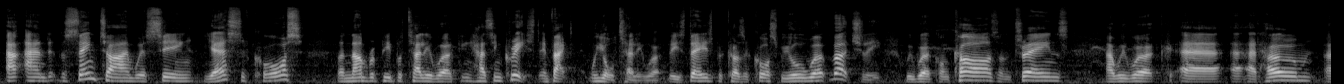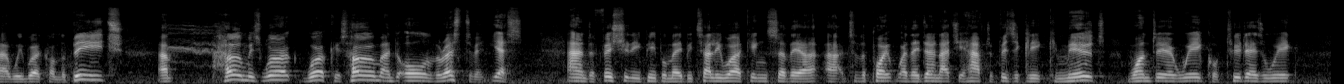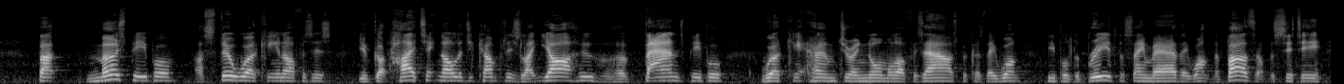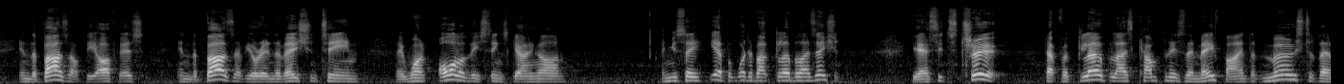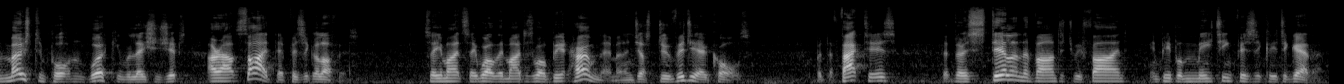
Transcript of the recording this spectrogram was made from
and at the same time, we're seeing, yes, of course, the number of people teleworking has increased. In fact, we all telework these days because, of course, we all work virtually. We work on cars, on trains, and we work uh, at home, uh, we work on the beach. Um, home is work, work is home, and all the rest of it, yes. And officially, people may be teleworking, so they are uh, to the point where they don't actually have to physically commute one day a week or two days a week. But most people are still working in offices You've got high technology companies like Yahoo who have banned people working at home during normal office hours because they want people to breathe the same air. They want the buzz of the city, in the buzz of the office, in the buzz of your innovation team. They want all of these things going on. And you say, yeah, but what about globalization? Yes, it's true that for globalized companies, they may find that most of their most important working relationships are outside their physical office. So you might say, well, they might as well be at home then and just do video calls. But the fact is that there is still an advantage we find in people meeting physically together.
